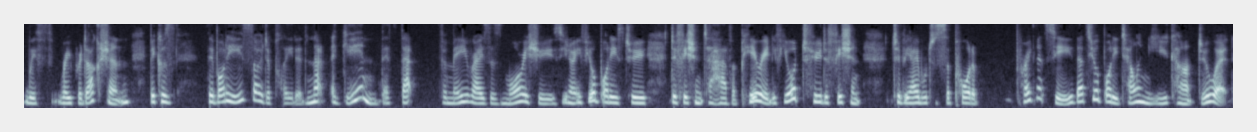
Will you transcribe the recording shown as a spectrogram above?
with reproduction because their body is so depleted. And that again, that that for me raises more issues. You know, if your body's too deficient to have a period, if you're too deficient to be able to support a pregnancy, that's your body telling you you can't do it.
